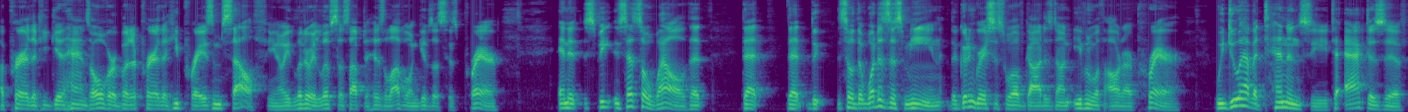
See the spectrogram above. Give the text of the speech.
a prayer that he get, hands over, but a prayer that he prays himself. You know, he literally lifts us up to his level and gives us his prayer. And it, it says so well that that that the, so that what does this mean? The good and gracious will of God is done even without our prayer. We do have a tendency to act as if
